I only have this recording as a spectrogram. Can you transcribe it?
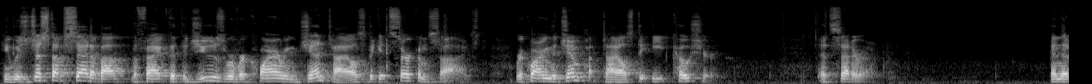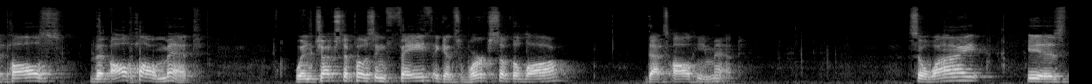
He was just upset about the fact that the Jews were requiring Gentiles to get circumcised, requiring the Gentiles to eat kosher, etc. And that Paul's that all Paul meant when juxtaposing faith against works of the law, that's all he meant. So why is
